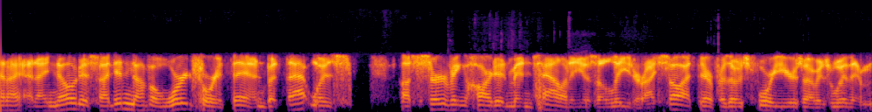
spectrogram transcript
and I and I noticed I didn't have a word for it then, but that was a serving-hearted mentality as a leader. I saw it there for those four years I was with him.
